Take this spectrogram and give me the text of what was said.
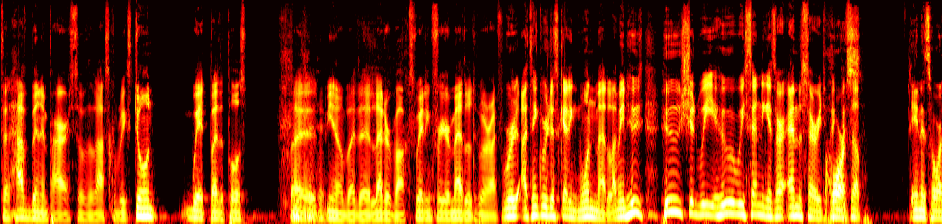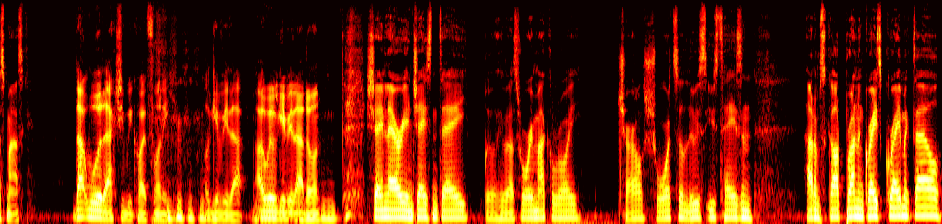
that have been in Paris over the last couple of weeks, don't wait by the post, by, you know, by the letterbox, waiting for your medal to arrive. We're, I think we're just getting one medal. I mean, who who should we? Who are we sending as our emissary to Horse. pick this up? In his horse mask. That would actually be quite funny. I'll give you that. I will give you that on. Shane Lowry and Jason Day. Well, who else? Rory McIlroy, Charles Schwartzel, Louis Oosthuizen. Adam Scott, Branden Grace, Graeme McDowell,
